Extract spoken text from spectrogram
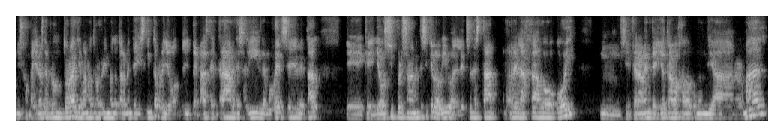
mis compañeros de productora llevan otro ritmo totalmente distinto, pero yo, además de entrar, de salir, de moverse, de tal, eh, que yo sí personalmente sí que lo vivo. El hecho de estar relajado hoy, sinceramente, yo he trabajado como un día normal,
